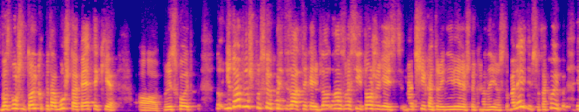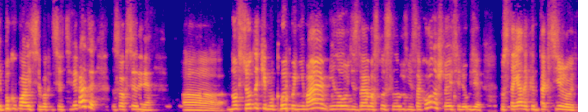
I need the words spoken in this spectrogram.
возможно только потому, что, опять-таки, а, происходит... Ну, не только что происходит политизация, конечно, у нас в России тоже есть врачи, которые не верят, что коронавирус – болезнь и все такое, и покупают себе сертификаты с вакцинами, но все-таки мы, мы понимаем и на уровне здравого смысла, на уровне закона, что эти люди постоянно контактируют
